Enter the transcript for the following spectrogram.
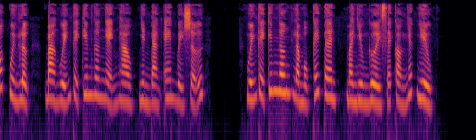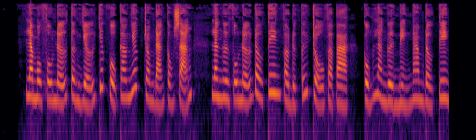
Mất quyền lực, bà Nguyễn Thị Kim Ngân nghẹn ngào nhìn đàn em bị xử. Nguyễn Thị Kim Ngân là một cái tên mà nhiều người sẽ còn nhắc nhiều. Là một phụ nữ từng giữ chức vụ cao nhất trong đảng Cộng sản, là người phụ nữ đầu tiên vào được tứ trụ và bà cũng là người miền Nam đầu tiên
